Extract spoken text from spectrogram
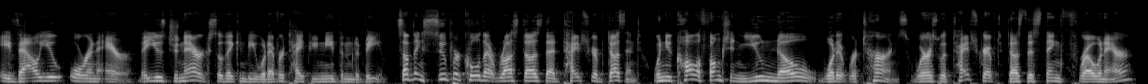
a value or an error. They use generic so they can be whatever type you need them to be. Something super cool that Rust does that TypeScript doesn't. When you call a function, you know what it returns. Whereas with TypeScript, does this thing throw an error?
